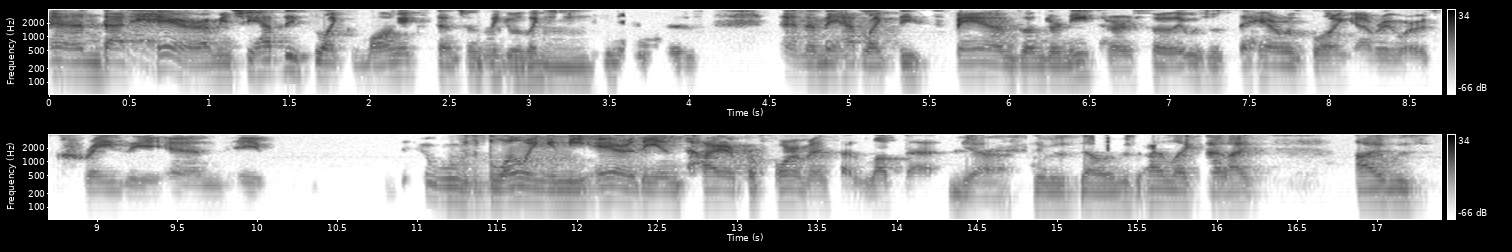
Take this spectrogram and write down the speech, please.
And that hair, I mean, she had these like long extensions. I think it was like Mhm. 18 inches. And then they had like these fans underneath her. So it was just the hair was blowing everywhere. It was crazy. And it, it was blowing in the air the entire performance. I love that. Yeah, it was no, it was. I like that. I I was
